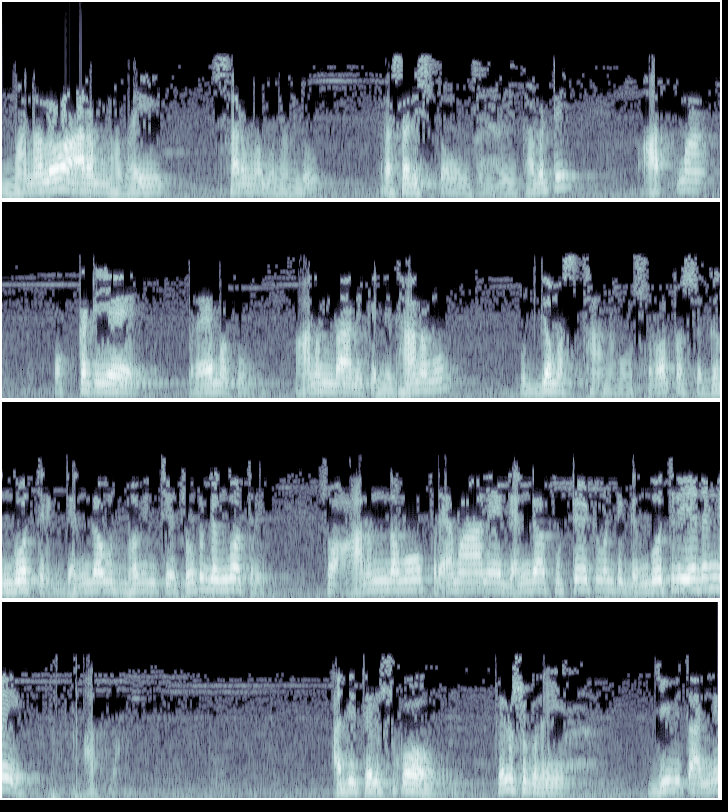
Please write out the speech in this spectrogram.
మనలో ఆరంభమై సర్వమునందు ప్రసరిస్తూ ఉంటుంది. కాబట్టి ఆత్మ ఒక్కటియే ప్రేమకు ఆనందానికి నిధానము ఉద్గమస్థానము స్రోతస్సు గంగోత్రి. గంగ ఉద్భవించే చోటు గంగోత్రి. సో ఆనందము ప్రేమ అనే గంగ పుట్టేటువంటి గంగోత్రి ఏదండి? ఆత్మ. అది తెలుసుకో. తెలుసుకుని జీవితాన్ని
